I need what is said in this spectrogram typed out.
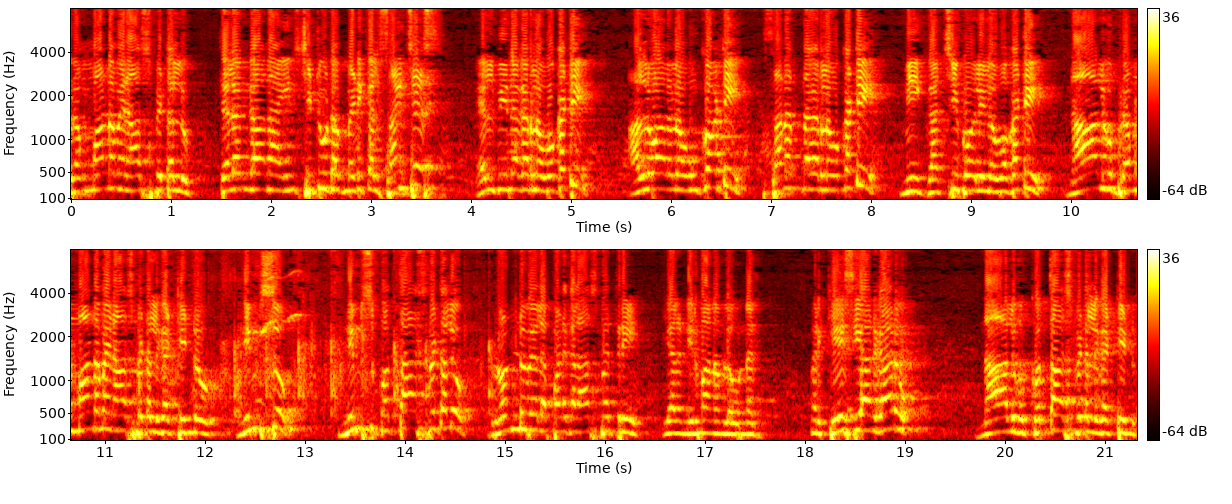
బ్రహ్మాండమైన హాస్పిటల్లు Telangana institute of medical sciences LB నగర్లో ఒకటి అల్వాలలో ఇంకోటి సనత్ నగర్లో ఒకటి మీ గచ్చిబౌలిలో ఒకటి నాలుగు బ్రహ్మాండమైన హాస్పిటల్ కట్టిండు నిమ్స్. నిమ్స్ కొత్త హాస్పిటల్ రెండు వేల పడకల ఆసుపత్రి ఇవాళ నిర్మాణంలో ఉన్నది. మరి కేసీఆర్ గారు నాలుగు కొత్త హాస్పిటల్ కట్టిండు.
